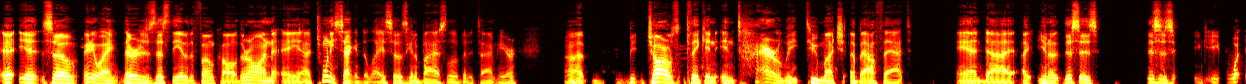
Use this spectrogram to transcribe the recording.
it- yeah, so anyway, there it is. That's the end of the phone call. They're on a uh, 20 second delay, so it's going to buy us a little bit of time here. Uh, B- Charles thinking entirely too much about that, and uh, I- you know this is this is what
